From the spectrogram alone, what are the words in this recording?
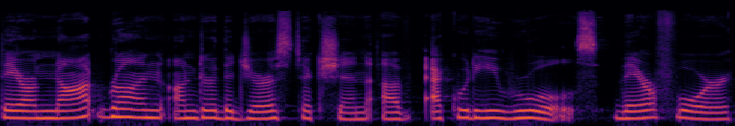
they are not run under the jurisdiction of equity rules. Therefore,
